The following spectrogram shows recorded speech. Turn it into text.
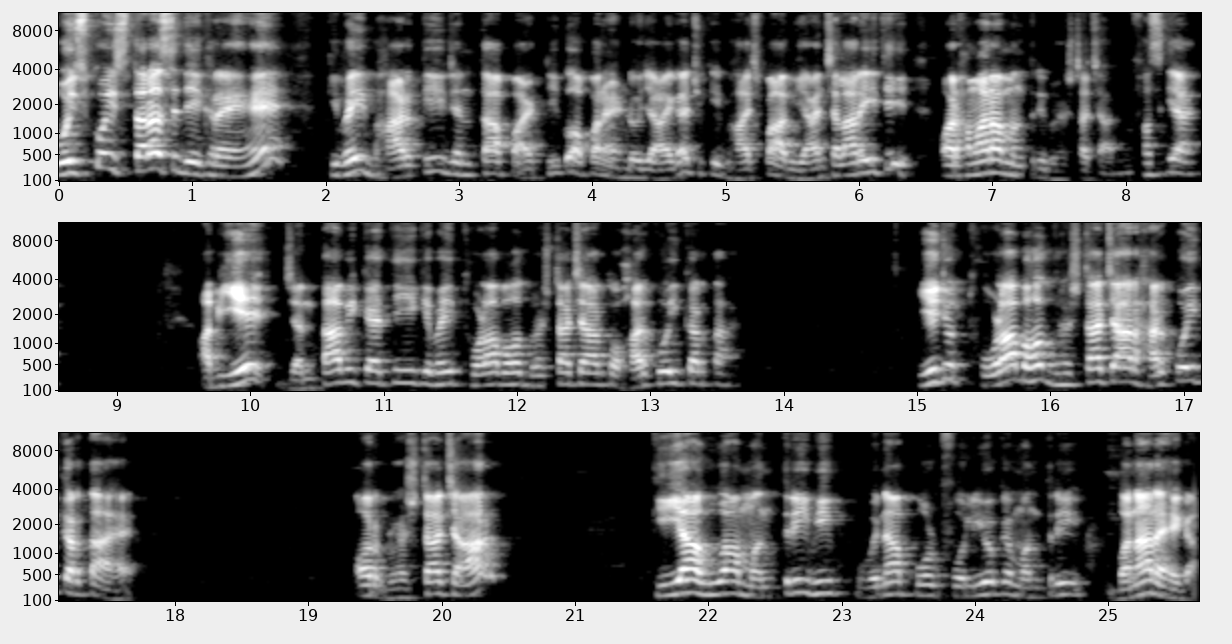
वो इसको इस तरह से देख रहे हैं कि भाई भारतीय जनता पार्टी को अपर हैंड हो जाएगा क्योंकि भाजपा अभियान चला रही थी और हमारा मंत्री भ्रष्टाचार में फंस गया है। अब ये जनता भी कहती है कि भाई थोड़ा बहुत भ्रष्टाचार तो हर कोई करता है। ये जो थोड़ा बहुत भ्रष्टाचार हर कोई करता है और भ्रष्टाचार किया हुआ मंत्री भी बिना पोर्टफोलियो के मंत्री बना रहेगा।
